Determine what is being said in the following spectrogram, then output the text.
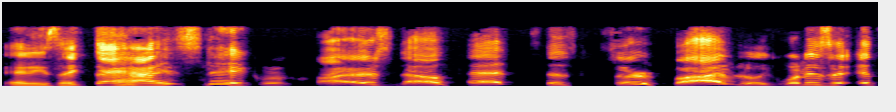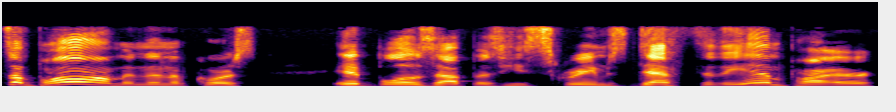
And he's like, the hind snake requires no head to survive. They're like, what is it? It's a bomb. And then, of course, it blows up as he screams death to the empire.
